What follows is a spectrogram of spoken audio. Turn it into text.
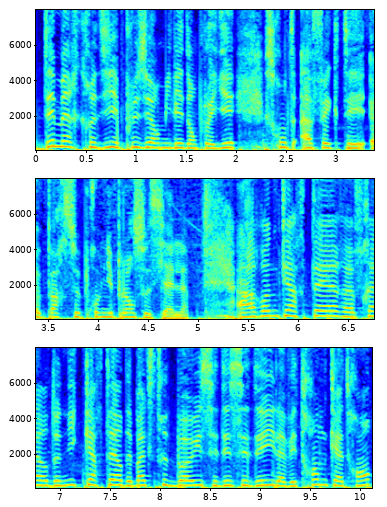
dès mercredi et plusieurs milliers d'employés seront affectés euh, par ce premier plan social. Aaron Carter, frère de Nick Carter des Backstreet Boys, est décédé. Il avait 34 ans.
